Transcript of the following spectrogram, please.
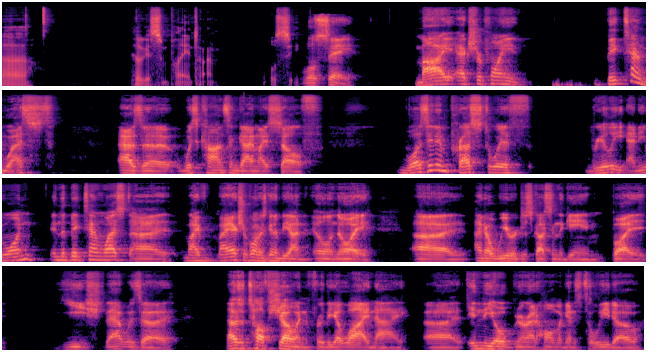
uh, he'll get some playing time. We'll see. We'll see. My extra point Big Ten West, as a Wisconsin guy myself, wasn't impressed with really anyone in the Big Ten West. Uh, my my extra point was going to be on Illinois. Uh, I know we were discussing the game, but yeesh, that was a that was a tough showing for the Illini uh, in the opener at home against Toledo.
